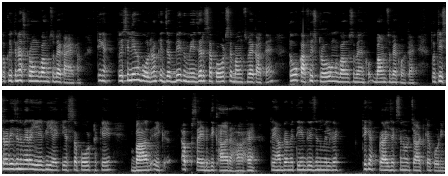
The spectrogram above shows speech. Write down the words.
तो कितना स्ट्रॉन्ग बाउंस बैक आया था, ठीक है? तो इसलिए मैं बोल रहा हूँ कि जब भी एक मेजर सपोर्ट से बाउंस बैक आता है तो वो काफ़ी strong bounce back bounce back होता है। तो तीसरा रीज़न मेरा ये भी है कि इस सपोर्ट के बाद एक अप साइड दिखा रहा है। तो यहाँ पे हमें तीन रीजन मिल गए। ठीक है? प्राइस एक्शन और चार्ट के अकॉर्डिंग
